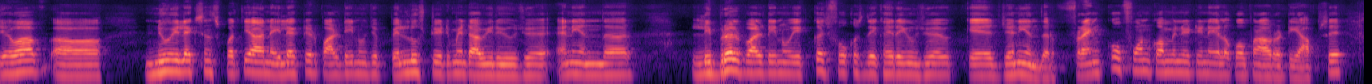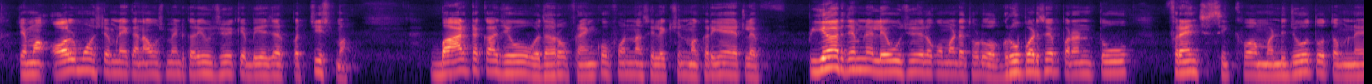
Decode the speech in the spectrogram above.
જેવા ન્યૂ ઇલેક્શન્સ પત્યા અને ઇલેક્ટેડ પાર્ટીનું જે પહેલું સ્ટેટમેન્ટ આવી રહ્યું છે, એની અંદર લિબરલ પાર્ટીનું એક જ ફોકસ દેખાઈ રહ્યું છે કે જેની અંદર ફ્રેન્કોફોન કોમ્યુનિટીને એ લોકો પ્રાયોરિટી આપશે. જેમાં ઓલમોસ્ટ એમણે એક અનાઉન્સમેન્ટ કર્યું છે કે બે હજાર પચીસમાં બાર ટકા જેવો વધારો ફ્રેન્કોફોનના સિલેક્શનમાં કરીએ એટલે પીઆર જેમને લેવું છે એ લોકો માટે થોડું અઘરું પડશે, પરંતુ ફ્રેન્ચ શીખવા માંડજો તો તમને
